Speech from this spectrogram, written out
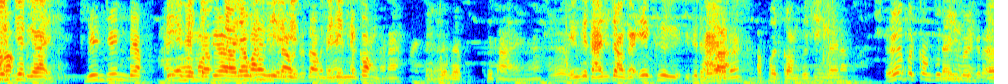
ยืดยืดกันได้ยืนยืนแบบพี่ไอ้เพชรเจ้าเจ้าว่าพี่ไอ้เพชรเจ้าเห็นในกล้องนะ เออแบบคือถ่ายนะเห็นคือถ่ายเจ้ากับเอ็กซ์คือคือถ่ายนะเอาเปิดกล้องคือจริงเลยเนาะเออเปิดกล้องตัวจริงเลยก็ได้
